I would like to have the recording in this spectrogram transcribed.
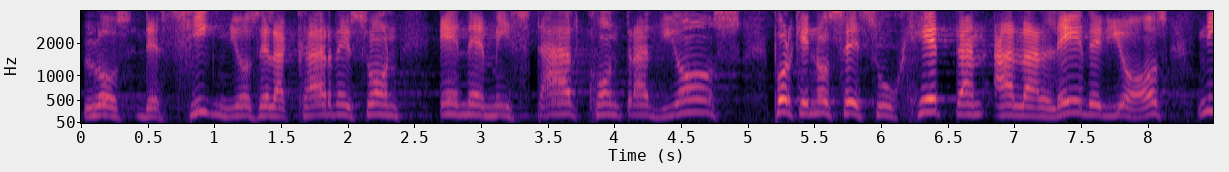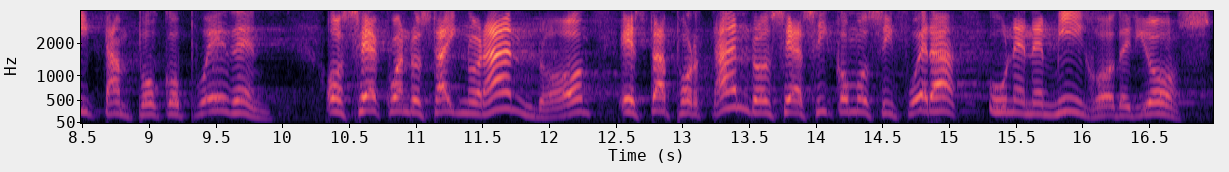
los designios de la carne son enemistad contra Dios, porque no se sujetan a la ley de Dios, ni tampoco pueden. O sea, cuando está ignorando, está portándose así como si fuera un enemigo de Dios.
